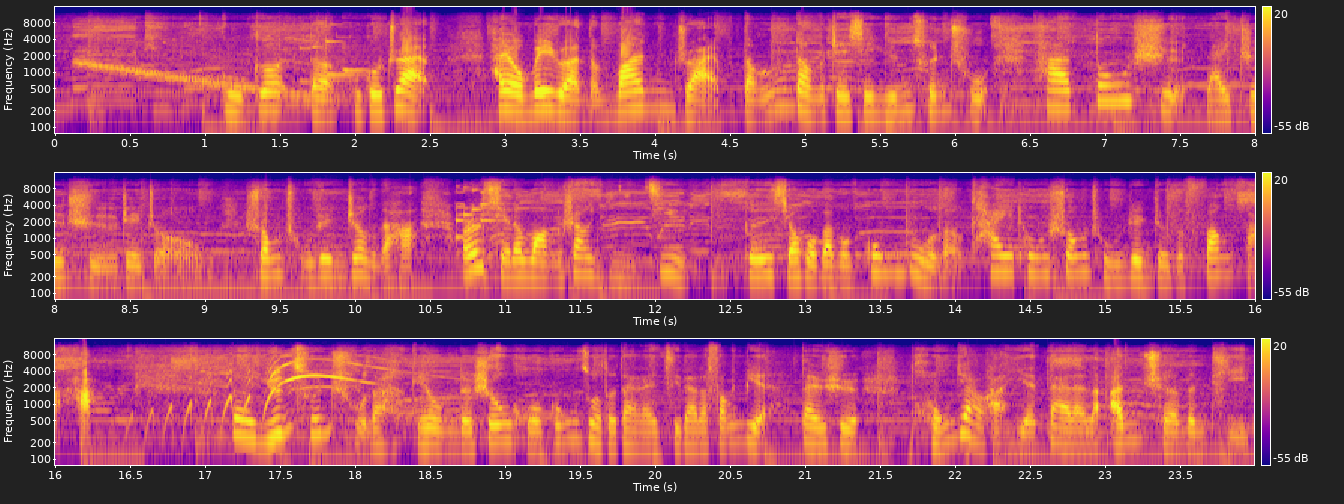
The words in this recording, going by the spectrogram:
谷歌的 Google Drive。还有微软的 OneDrive 等等这些云存储，它都是来支持这种双重认证的哈。而且呢，网上已经跟小伙伴们公布了开通双重认证的方法哈。那云存储呢，给我们的生活工作都带来极大的方便，但是同样哈也带来了安全问题。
